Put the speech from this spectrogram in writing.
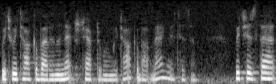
which we talk about in the next chapter when we talk about magnetism, which is that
